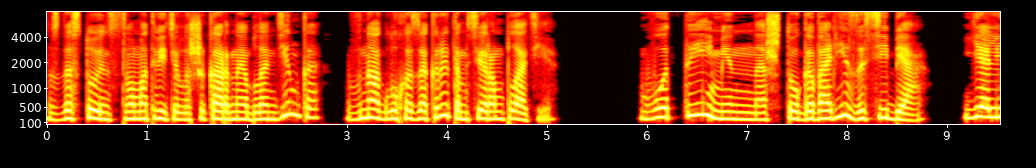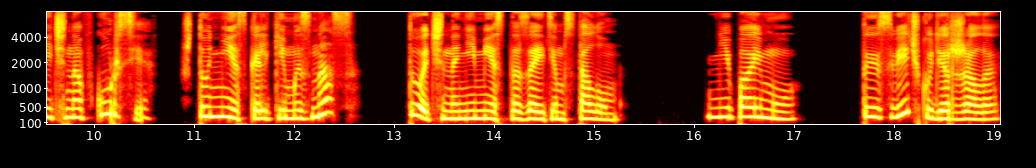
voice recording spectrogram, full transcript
С достоинством ответила шикарная блондинка в наглухо закрытом сером платье. Вот именно, что говори за себя. Я лично в курсе, что нескольким из нас точно не место за этим столом. Не пойму, ты свечку держала?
